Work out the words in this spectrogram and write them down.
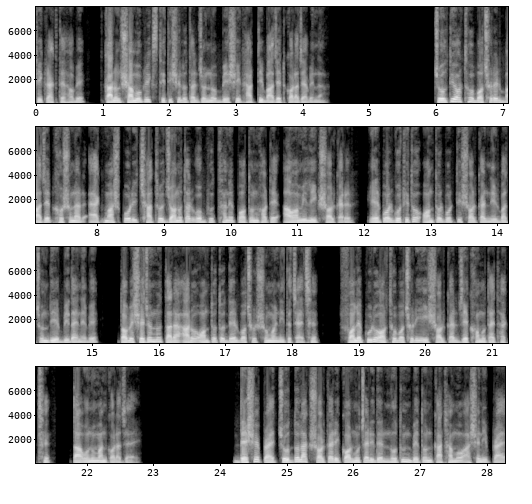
ঠিক রাখতে হবে, কারণ সামগ্রিক স্থিতিশীলতার জন্য বেশি ঘাটতি বাজেট করা যাবে না। চলতি অর্থ বছরের বাজেট ঘোষণার এক মাস পরই ছাত্র জনতার অভ্যুত্থানে পতন ঘটে আওয়ামী লীগ সরকারের। এরপর গঠিত অন্তর্বর্তী সরকার নির্বাচন দিয়ে বিদায় নেবে, তবে সেজন্য তারা আরও অন্তত দেড় বছর সময় নিতে চাইছে, ফলে পুরো অর্থবছরই এই সরকার যে ক্ষমতায় থাকছে, তা অনুমান করা যায়। দেশে প্রায় চোদ্দ লাখ সরকারি কর্মচারীদের নতুন বেতন কাঠামো আসেনি, প্রায়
